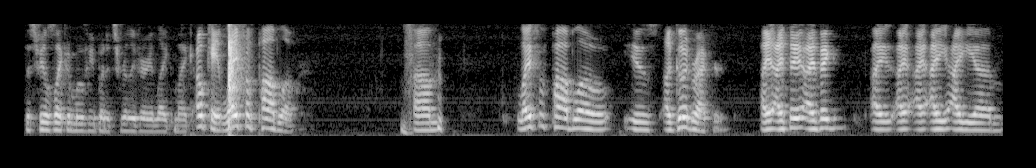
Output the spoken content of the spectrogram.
This feels like a movie, but it's really very like Mike. Okay, Life of Pablo. Um, Life of Pablo is a good record. I, I think I think I I I I, um.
